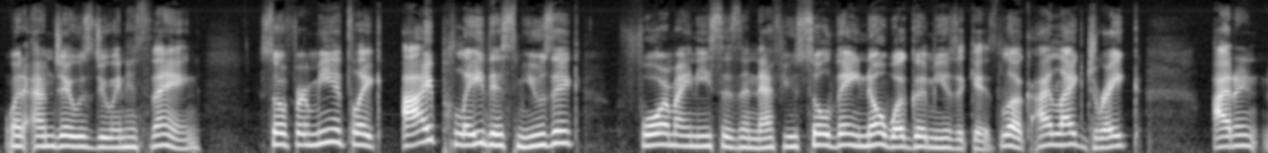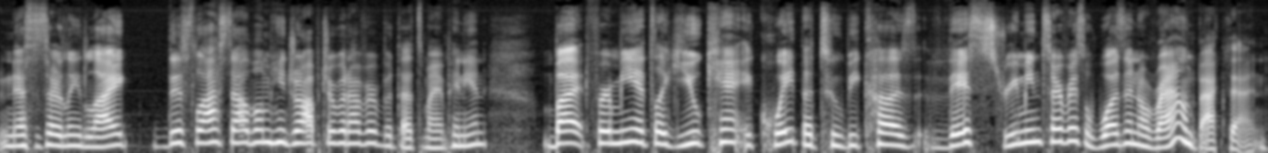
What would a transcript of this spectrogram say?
when MJ was doing his thing. So for me it's like I play this music for my nieces and nephews so they know what good music is. Look, I like Drake. I didn't necessarily like this last album he dropped or whatever, but that's my opinion. But for me, it's like you can't equate the two because this streaming service wasn't around back then.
